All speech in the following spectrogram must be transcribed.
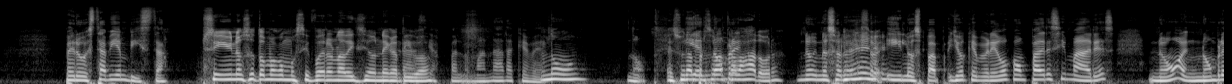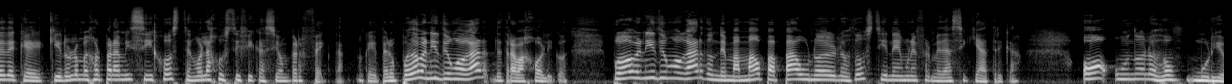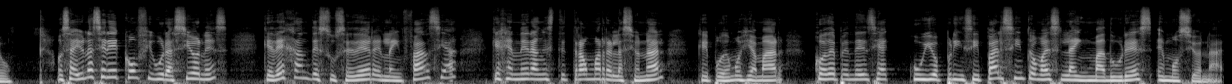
pero está bien vista. Sí, no se toma como si fuera una adicción negativa. Gracias, Paloma, nada que ver. No, No. es una persona nombre- trabajadora. No, y no solo eso. Y los pap- yo que brego con padres y madres, no, en nombre de que quiero lo mejor para mis hijos, tengo la justificación perfecta. Ok, pero puedo venir de un hogar de trabajólicos. Puedo venir de un hogar donde mamá o papá, uno de los dos, tiene una enfermedad psiquiátrica. O uno de los dos murió. O sea, hay una serie de configuraciones que dejan de suceder en la infancia que generan este trauma relacional que podemos llamar codependencia, cuyo principal síntoma es la inmadurez emocional.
